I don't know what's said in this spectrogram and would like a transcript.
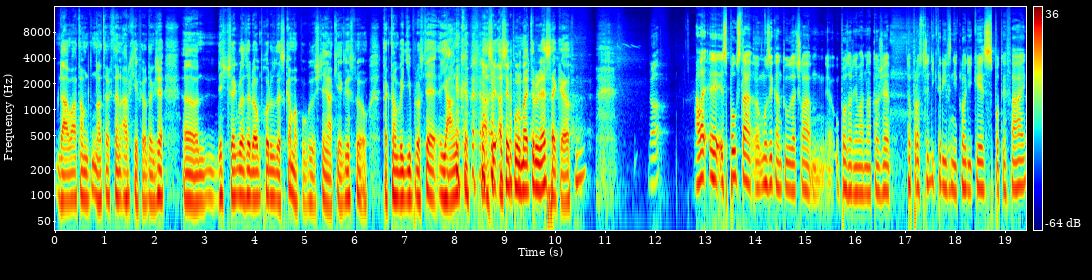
dává tam na trh ten archiv. Jo. Takže když člověk vleze do obchodu s deskama, pokud ještě nějaký existují, tak tam vidí prostě Jank asi, asi půl metru desek. Jo. No, ale spousta muzikantů začala upozorňovat na to, že to prostředí, které vzniklo díky Spotify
